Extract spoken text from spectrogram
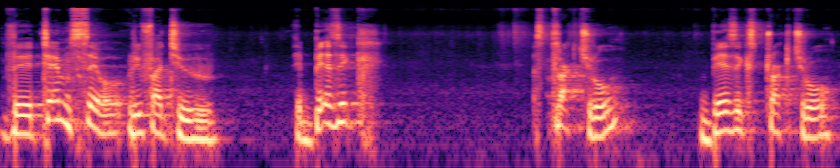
The term cell refer to the basic structural, basic structural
